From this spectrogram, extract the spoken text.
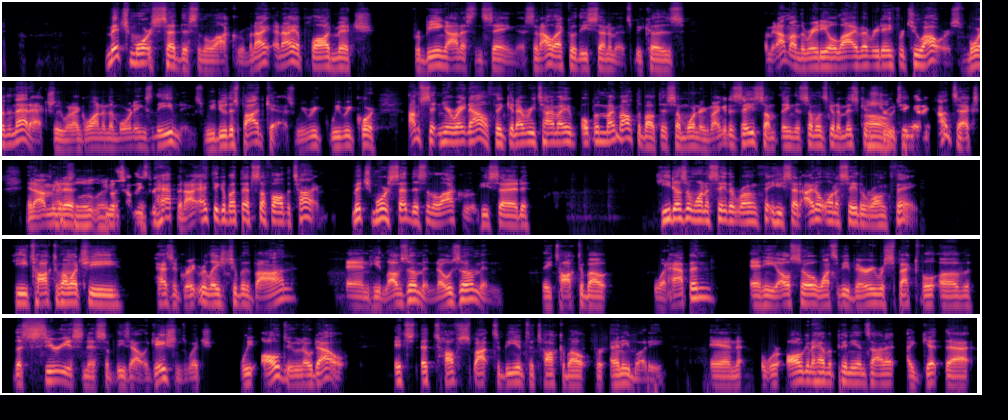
Mitch Morse said this in the locker room, and I and I applaud Mitch for being honest and saying this. And I'll echo these sentiments because I mean, I'm on the radio live every day for two hours, more than that actually. When I go on in the mornings and the evenings, we do this podcast. We re- we record. I'm sitting here right now thinking every time I open my mouth about this, I'm wondering, am I going to say something that someone's going to oh. misconstrue, Oh. take out of context, and I'm going to, Absolutely. you know, something's going to happen. I, I think about that stuff all the time. Mitch Morse said this in the locker room. He said, he doesn't want to say the wrong thing. He said, I don't want to say the wrong thing. He talked about how much he has a great relationship with Von and he loves him and knows him. And they talked about what happened. And he also wants to be very respectful of the seriousness of these allegations, which we all do, no doubt. It's a tough spot to be in to talk about for anybody. And we're all going to have opinions on it. I get that.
